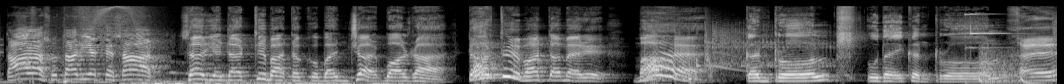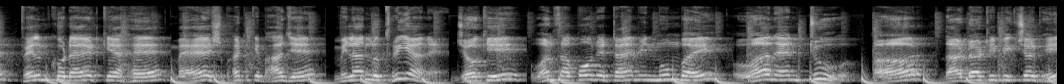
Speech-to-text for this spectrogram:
तारा सुतारिया के साथ। सर ये डरती बातों को बंचर बोल रहा है। डरती बात मेरे माँ है। Control Uday control. है फ़िल्म को डायरेक्ट किया है महेश भट्ट के भाजे मिलन लुथरिया ने जो कि Once Upon a Time in Mumbai one and two और द डर्टी पिक्चर भी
